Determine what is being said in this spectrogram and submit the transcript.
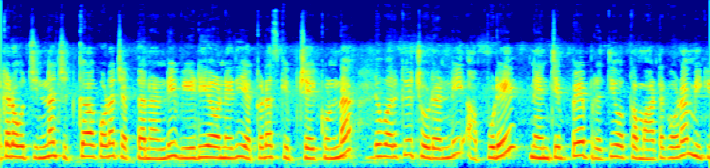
ఇక్కడ ఒక చిన్న చిట్కా కూడా చెప్తానండి. వీడియో అనేది ఎక్కడ స్కిప్ చేయకుండా. వరకు చూడండి. అప్పుడే నేను చెప్పే ప్రతి ఒక్క మాట కూడా మీకు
